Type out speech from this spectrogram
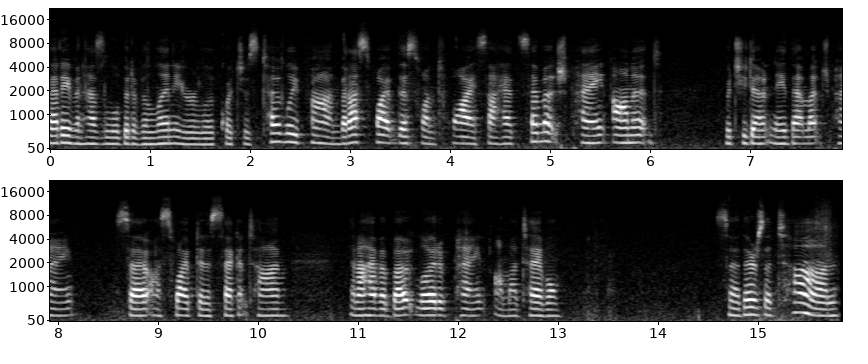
That even has a little bit of a linear look, which is totally fine, but I swiped this one twice. I had so much paint on it, which you don't need that much paint, so I swiped it a second time, and I have a boatload of paint on my table. So there's a ton.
